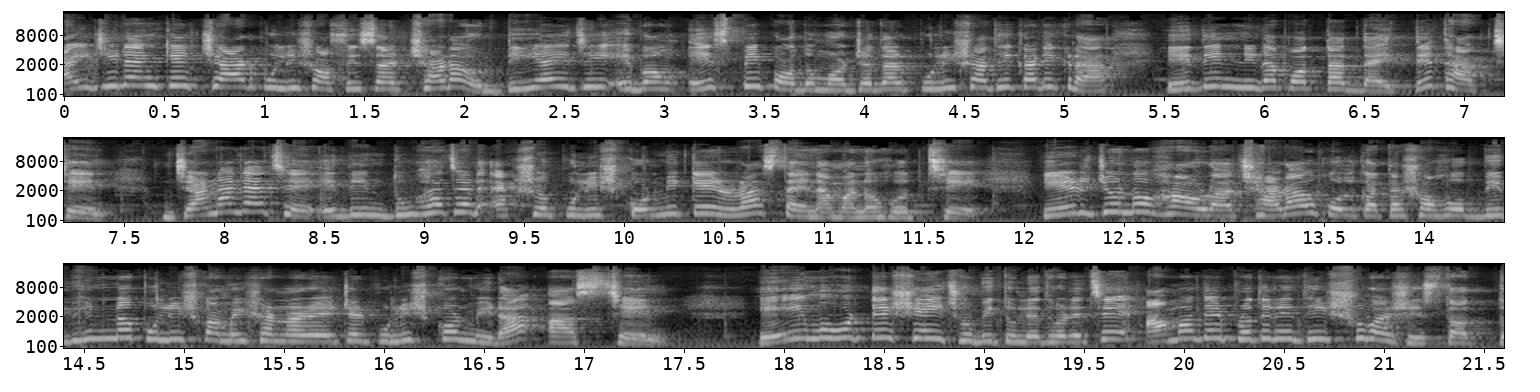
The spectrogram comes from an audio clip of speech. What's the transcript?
আইজি র্যাঙ্কের চার পুলিশ অফিসার ছাড়াও ডিআইজি এবং এসপি পদমর্যাদার পুলিশ আধিকারিকরা এদিন নিরাপত্তার দায়িত্বে থাকছেন। জানা গেছে, এদিন দু একশো পুলিশ কর্মীকে রাস্তায় নামানো হচ্ছে। এর জন্য হাওড়া ছাড়াও কলকাতা সহ বিভিন্ন পুলিশ কমিশনারেটের পুলিশ কর্মীরা আসছেন। এই মুহূর্তে সেই ছবি তুলে ধরেছে আমাদের প্রতিনিধি সুভাষিস দত্ত।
